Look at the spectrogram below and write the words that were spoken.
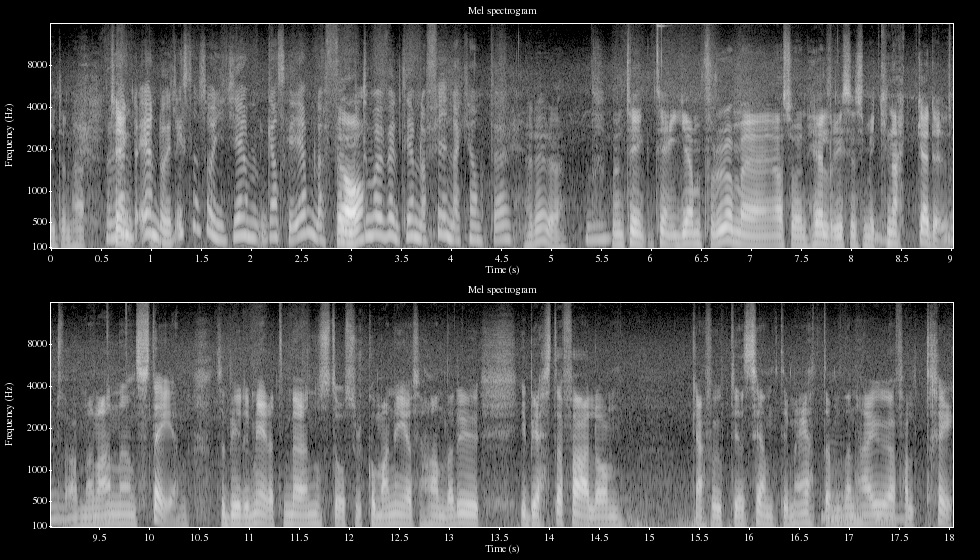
i den här. Men Tänk- ändå, ändå är det liksom så jäm, ganska jämna fot. Ja. De har ju väldigt jämna fina kanter. Ja, det är det. Mm. Men tänk, tänk, jämför du då med alltså en hällristning som är knackad ut va, med en annan sten så blir det mer ett mönster. Så du kommer ner så handlar det ju i bästa fall om kanske upp till en centimeter. Men den här är ju i alla fall tre.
